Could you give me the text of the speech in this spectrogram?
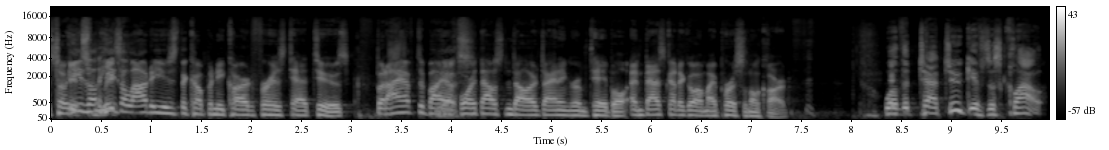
so he's It's he's allowed to use the company card for his tattoos, but I have to buy Yes. a four thousand dollar dining room table, and that's got to go on my personal card. Well, the tattoo gives us clout.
